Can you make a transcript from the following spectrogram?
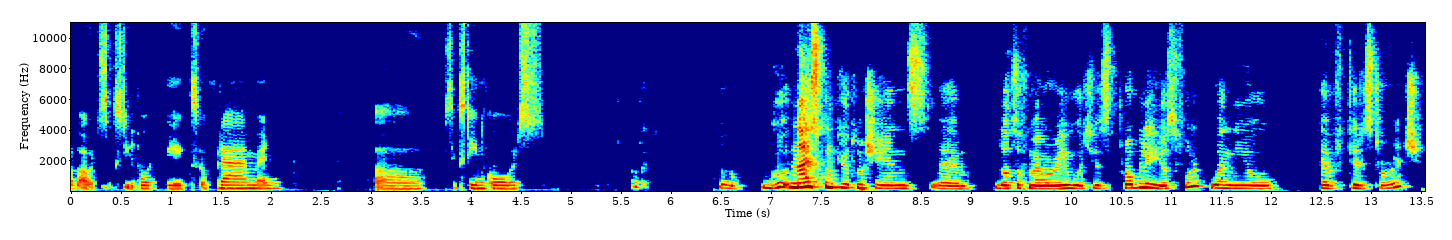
about 64 yeah. gigs of RAM and uh, 16 cores. Okay, so good, nice compute machines, um, lots of memory, which is probably useful when you have tiered storage,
